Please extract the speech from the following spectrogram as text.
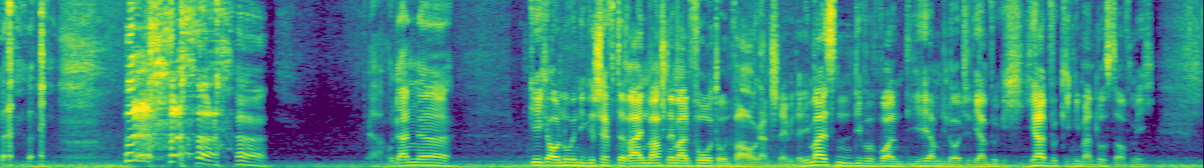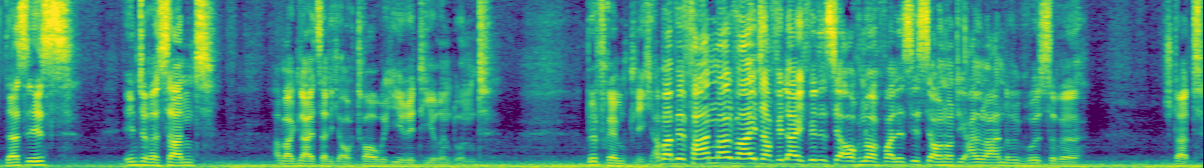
ja, und dann äh, gehe ich auch nur in die Geschäfte rein, mache schnell mal ein Foto und fahre auch ganz schnell wieder. Die meisten, die wollen, die hier haben die Leute, die haben wirklich, hier hat wirklich niemand Lust auf mich. Das ist interessant, aber gleichzeitig auch traurig, irritierend und befremdlich. Aber wir fahren mal weiter. Vielleicht wird es ja auch noch, weil es ist ja auch noch die eine oder andere größere Stadt,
